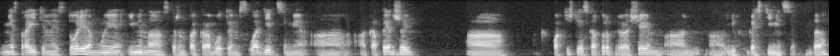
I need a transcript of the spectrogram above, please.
не строительная история. Мы именно, скажем так, работаем с владельцами а, коттеджей, фактически из которых превращаем их в гостиницы, да.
